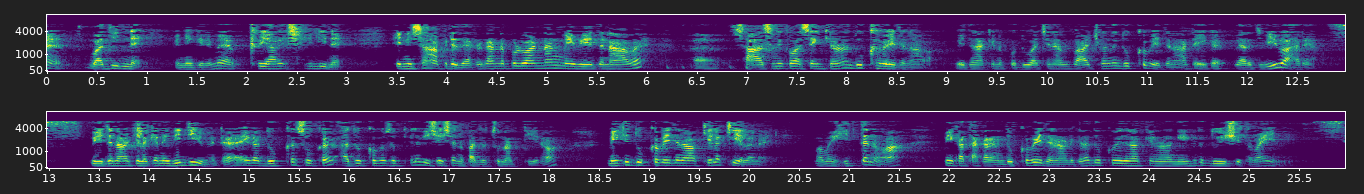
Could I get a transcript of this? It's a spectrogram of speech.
වදින්නේ නැහැ. මෙනෙහි කිරීම ක්‍රියාශීලී නැහැ. ඒ නිසා අපිට දැක ගන්න පුළුවන් නම් මේ වේදනාව සාසනික වශයෙන් කියනවා දුක්ඛ වේදනාවක්. වේදනාව කියන පොදු වචන අපි පාවිච්චි කරන දුක්ඛ වේදනාවට ඒක වැරදි විවහාරයක්. වේදනාව කියලා කියන්නේ විඳීමට ඒක දුක්ඛ සුඛ අදුක්ඛම සුඛ කියලා විශේෂණ පද තුනක් තියෙනවා. මේකේ දුක්ඛ වේදනාවක් කියලා කියලා නැහැ. මම හිතනවා මේ කතා කරන්නේ දුක්ඛ වේදනාවට කියලා දුක්ඛ වේදනාවක් කියනවා නම් ඒකට ද්වේෂය තමයි එන්නේ.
